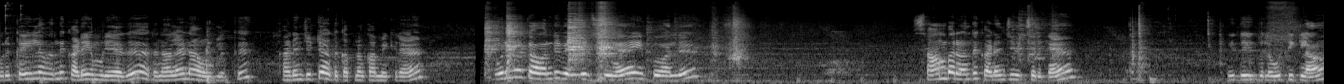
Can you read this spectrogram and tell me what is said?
ஒரு கையில் வந்து கடைய முடியாது. அதனால் நான் உங்களுக்கு கடைஞ்சிட்டு அதுக்கப்புறம் காமிக்கிறேன். முருங்கைக்காய் வந்து வெந்துருச்சுங்க. இப்போ வந்து சாம்பார் வந்து கடைஞ்சி வச்சுருக்கேன். இது இதில் ஊற்றிக்கலாம்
